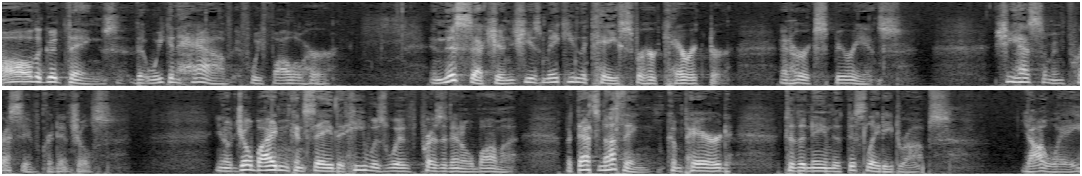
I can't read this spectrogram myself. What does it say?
all the good things that we can have if we follow her. In this section, she is making the case for her character and her experience. She has some impressive credentials. You know, Joe Biden can say that he was with President Obama, but that's nothing compared to the name that this lady drops Yahweh.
